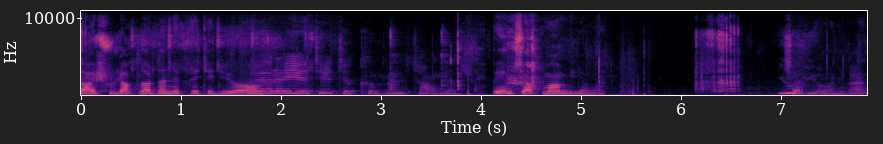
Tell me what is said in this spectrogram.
Ya şu laklardan nefret ediyorum. BRYT takım ben de tam yanlış. Benim çakmağım bile var. Yuh yani ben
